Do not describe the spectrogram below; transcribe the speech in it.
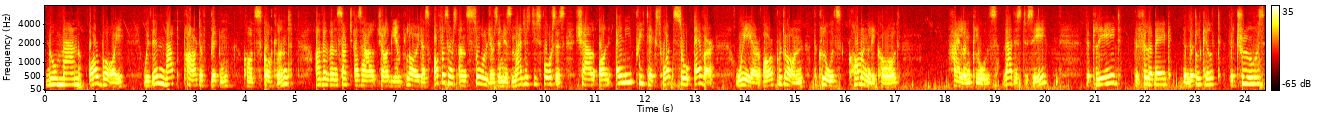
no man or boy within that part of Britain called Scotland, other than such as shall be employed as officers and soldiers in His Majesty's forces, shall on any pretext whatsoever wear or put on the clothes commonly called Highland clothes. That is to say, the plaid, the philibeg, the little kilt, the trews,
